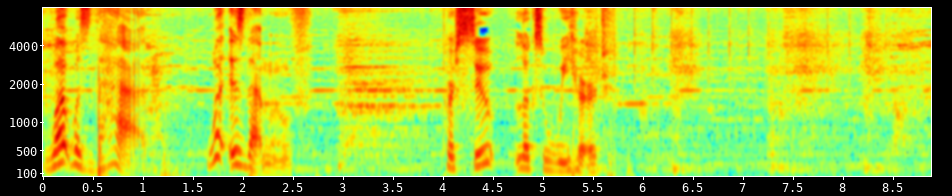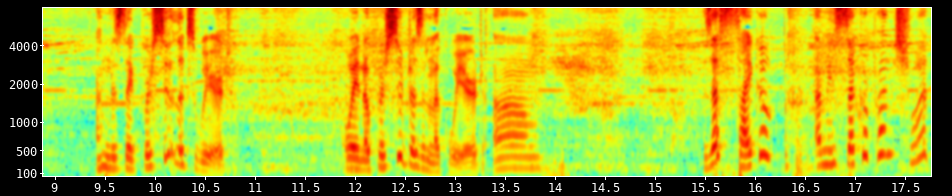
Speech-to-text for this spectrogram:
What was that? What is that move? Pursuit looks weird. I'm just like, Pursuit looks weird. Wait, no, Pursuit doesn't look weird. Um, is that Psycho? I mean, Sucker Punch? What?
